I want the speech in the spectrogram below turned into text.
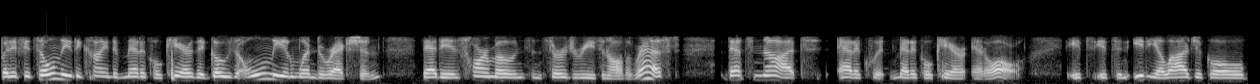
But if it's only the kind of medical care that goes only in one direction, that is hormones and surgeries and all the rest, that's not adequate medical care at all. It's it's an ideological,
